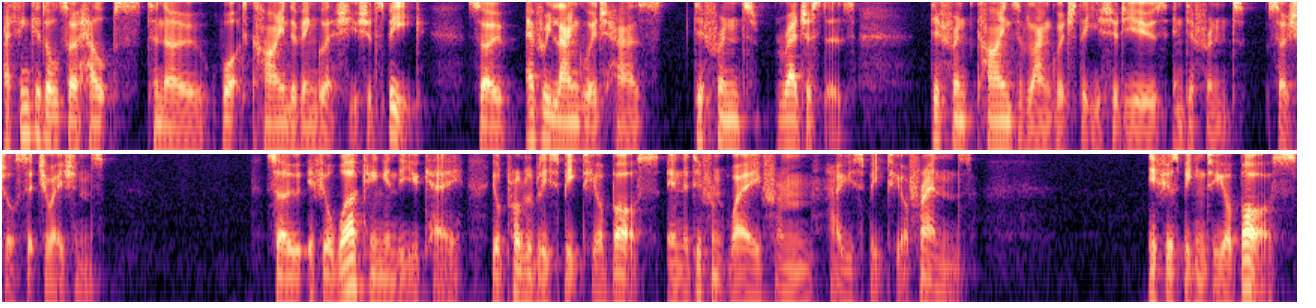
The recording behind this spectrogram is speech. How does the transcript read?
I think it also helps to know what kind of English you should speak. So, every language has different registers, different kinds of language that you should use in different social situations. So, if you're working in the UK, you'll probably speak to your boss in a different way from how you speak to your friends. If you're speaking to your boss,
